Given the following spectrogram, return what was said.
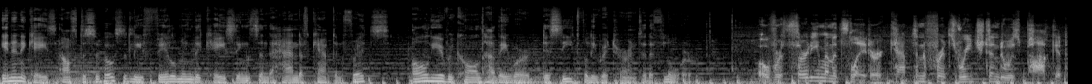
In any case, after supposedly filming the casings in the hand of Captain Fritz, Alyea recalled how they were deceitfully returned to the floor. Over 30 minutes later, Captain Fritz reached into his pocket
